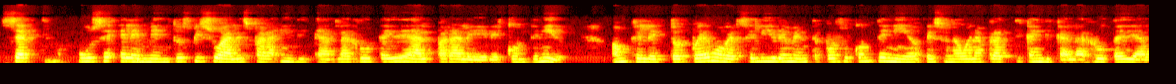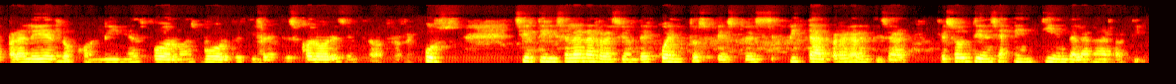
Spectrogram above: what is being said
Séptimo, use elementos visuales para indicar la ruta ideal para leer el contenido. Aunque el lector puede moverse libremente por su contenido, es una buena práctica indicar la ruta ideal para leerlo con líneas, formas, bordes, diferentes colores, entre otros recursos. Si utiliza la narración de cuentos, esto es vital para garantizar que su audiencia entienda la narrativa.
